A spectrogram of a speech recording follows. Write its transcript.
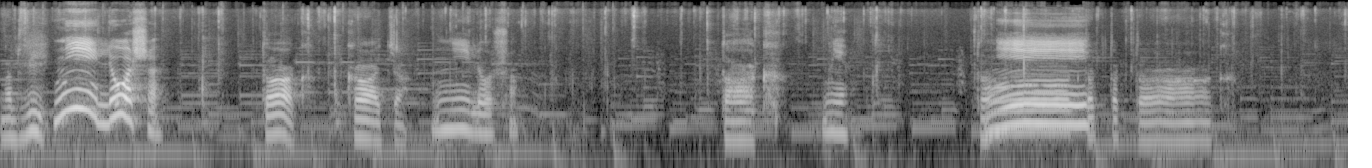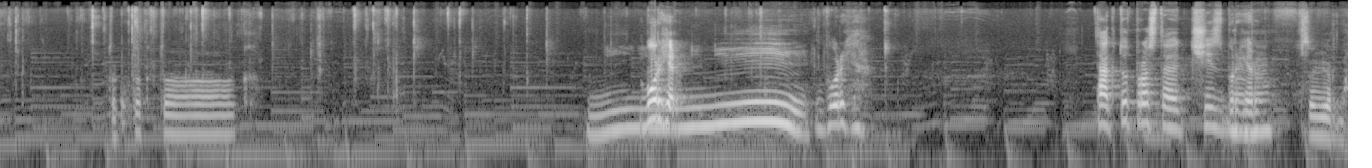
На дві. Ні, Льоша. Так, Катя. Ні, Льоша. Так. Ні. Так. Ні. Так, так, так. Так, так, так. Ні. Бургер. Ні. Бургер. Так, тут просто чізбургер. Мгм, Все вірно.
